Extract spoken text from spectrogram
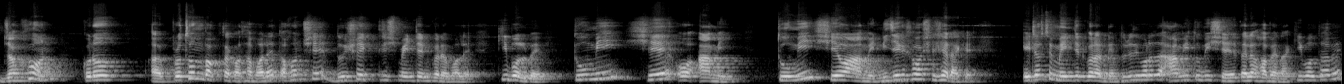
যখন কোনো প্রথম বক্তা কথা বলে, তখন সে দুইশো একত্রিশ মেনটেন করে বলে। কি বলবে? তুমি, সে ও আমি। তুমি, সে ও আমি। নিজেকে সবার শেষে রাখে। এটা হচ্ছে মেনটেন করার নিয়ম। তুমি যদি বলো যে আমি, তুমি, সে, তাহলে হবে না। কি বলতে হবে?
